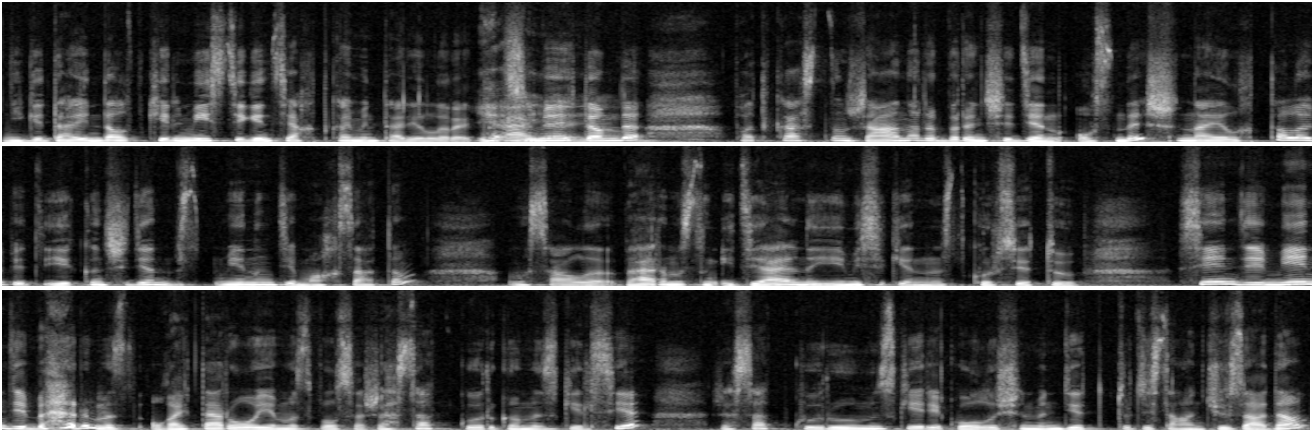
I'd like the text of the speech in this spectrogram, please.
неге дайындалып келмейсіз? деген сияқты комментарийлер айтады. Иә, Сонымен иә, айтамын иә. да подкасттың жанры біріншіден осындай шынайылықты талап етеді екіншіден біз, менің де мақсатым мысалы бәріміздің идеальный емес екенімізді көрсету. Сен де мен де бәріміз айтар ойымыз болса жасап көргіміз келсе жасап көруіміз керек. Ол үшін міндетті түрде саған жүз адам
